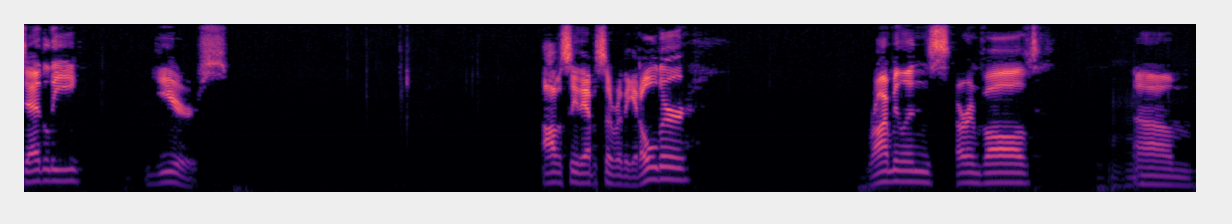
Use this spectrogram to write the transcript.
Deadly Years. Obviously, the episode where they get older. Romulans are involved. Mm-hmm. Um,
